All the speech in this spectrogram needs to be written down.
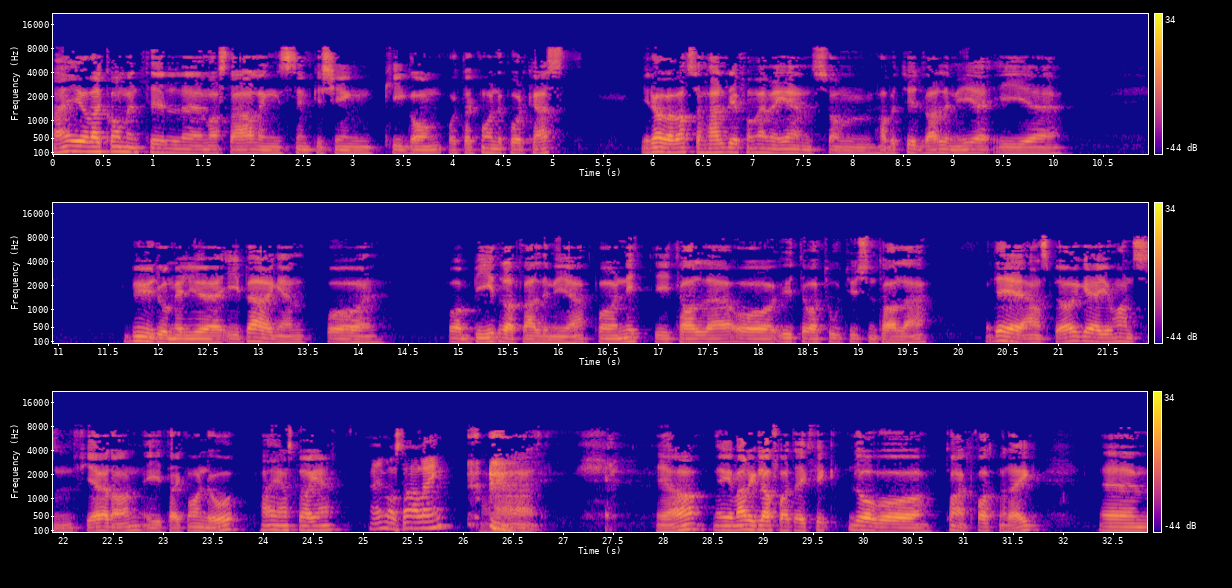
Hei og velkommen til eh, master Erling Simkishin Qigong og Taekwondo podcast. I dag har jeg vært så heldig å få med meg en som har betydd veldig mye i uh, budomiljøet i Bergen på, og bidratt veldig mye på 90-tallet og utover 2000-tallet. Det er Ernst Børge Johansen Fjerdan i taekwondo. Hei, Ernst Børge. Hei, master Erling. Hei. Ja, jeg er veldig glad for at jeg fikk lov å ta en prat med deg. Um,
